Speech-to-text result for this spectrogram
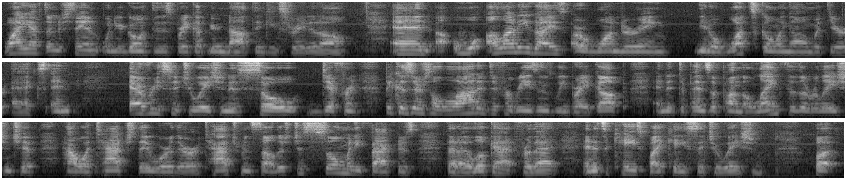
why you have to understand when you're going through this breakup, you're not thinking straight at all. And uh, a lot of you guys are wondering, you know, what's going on with your ex. And every situation is so different because there's a lot of different reasons we break up and it depends upon the length of the relationship, how attached they were, their attachment style. There's just so many factors that I look at for that and it's a case-by-case situation. But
